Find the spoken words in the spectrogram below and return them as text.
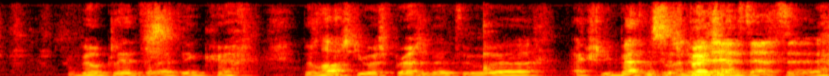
Bill Clinton, I think, uh, the last U.S. president to uh, actually balance to his budget. that. Uh,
